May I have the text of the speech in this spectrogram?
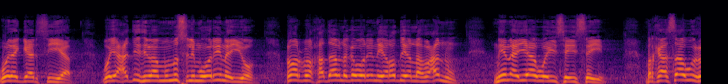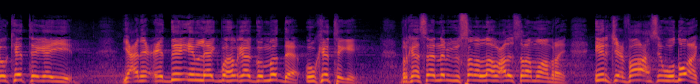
wada gaadhsiiyaa waayo xadiid imaamu muslim warinayo cumar binu khadaab laga warinaya radia allaahu canhu nin ayaa weysaystay markaasaa wuxuu ka tegey yacnii ciddi in leegbu halkaa gommadda uu ka tegey markaasaa nebigu sala allahu calay wasalam u amray irjic fa axsin wudu'ak.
